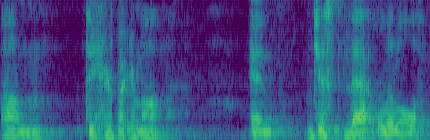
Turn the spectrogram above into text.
um, to hear about your mom. And just that little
